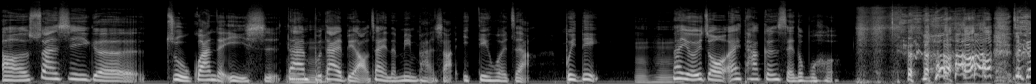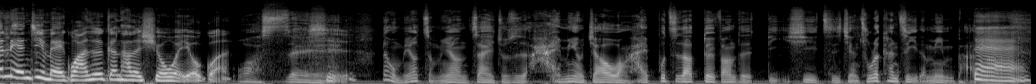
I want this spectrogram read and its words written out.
呃，算是一个主观的意识，但不代表在你的命盘上一定会这样，不一定。嗯哼，那有一种，哎，他跟谁都不合，这跟年纪没关，这是跟他的修为有关。哇塞，是。那我们要怎么样在就是还没有交往，还不知道对方的底细之前，除了看自己的命盘，对，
